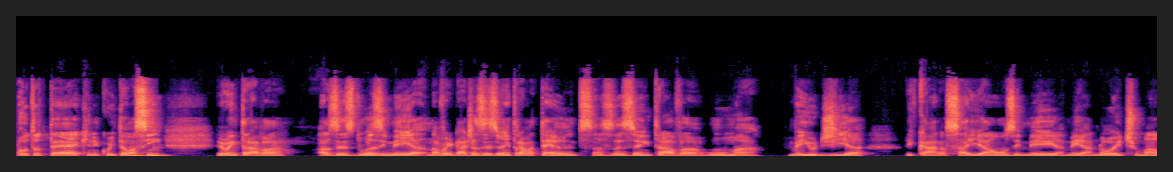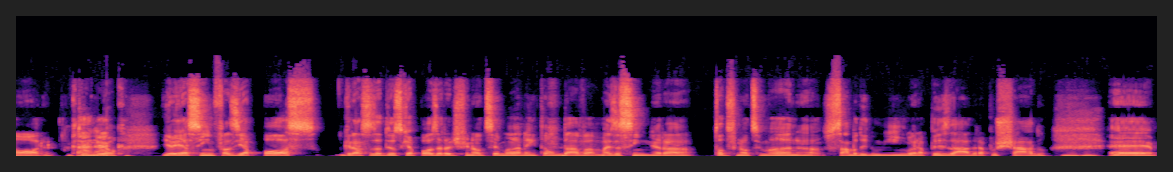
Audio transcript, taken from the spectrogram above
outro técnico. Então, assim, Uhum. eu entrava às vezes duas e meia. Na verdade, às vezes eu entrava até antes. Às vezes eu entrava uma, meio-dia. E, cara, saía onze e meia, meia-noite, uma hora, entendeu? Caraca. E aí, assim, fazia pós. Graças a Deus que a pós era de final de semana, então dava. Mas, assim, era todo final de semana, sábado e domingo, era pesado, era puxado. Uhum. É,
